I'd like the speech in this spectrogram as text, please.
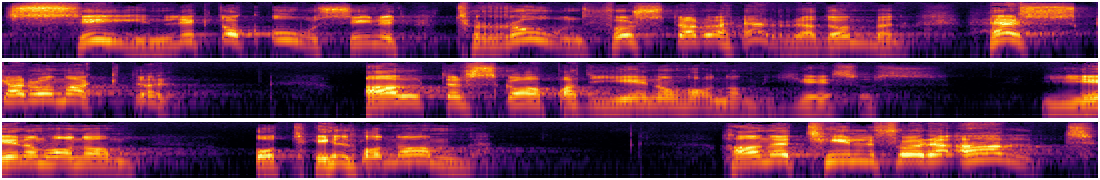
synligt och osynligt, tronförstar och herradömen, härskare och makter. Allt är skapat genom honom, Jesus. Genom honom och till honom. Han är till för allt,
